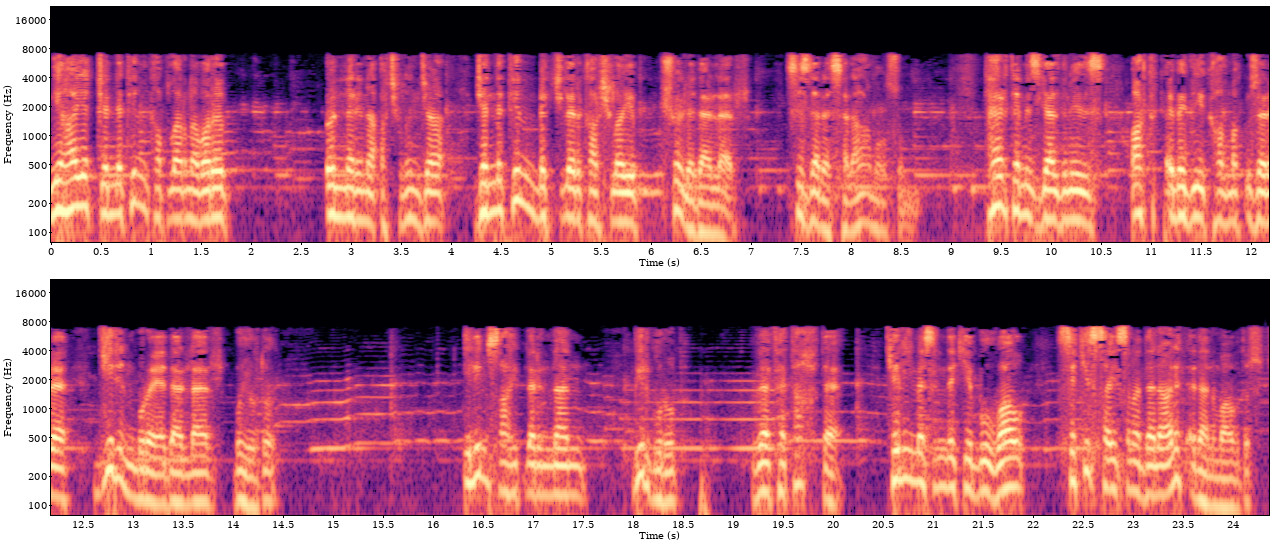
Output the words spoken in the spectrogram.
nihayet cennetin kapılarına varıp, önlerine açılınca cennetin bekçileri karşılayıp şöyle derler, sizlere selam olsun. Tertemiz geldiniz, artık ebedi kalmak üzere girin buraya derler buyurdu ilim sahiplerinden bir grup ve fetahte kelimesindeki bu vav sekiz sayısına delalet eden vavdır.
